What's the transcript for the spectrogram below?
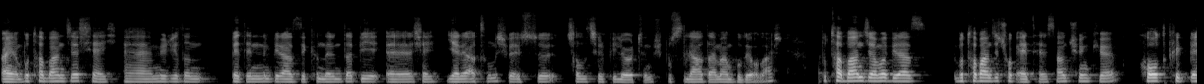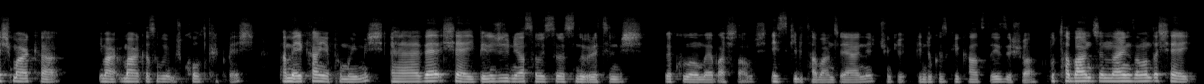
aynen bu tabanca şey e, Muriel'ın bedeninin biraz yakınlarında bir e, şey yere atılmış ve üstü çalı çırpıyla örtülmüş. Bu silahı da hemen buluyorlar. Bu tabanca ama biraz bu tabanca çok enteresan çünkü Colt 45 marka Mar markası buymuş Colt 45. Amerikan yapımıymış, eee, ve şey 1. Dünya Savaşı sırasında üretilmiş ve kullanılmaya başlanmış. Eski bir tabanca yani çünkü 1946'dayız ya şu an. Bu tabancanın aynı zamanda şey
